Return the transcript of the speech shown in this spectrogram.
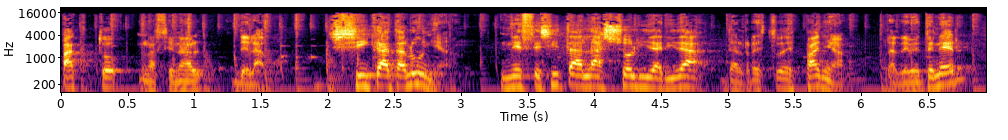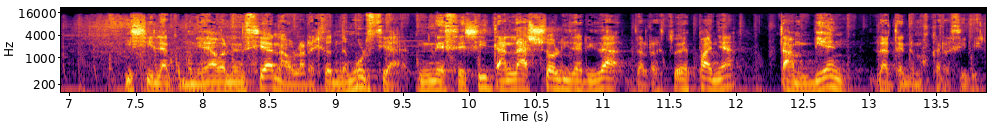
pacto nacional del agua. Si Cataluña necesita la solidaridad del resto de España, la debe tener, y si la comunidad valenciana o la región de Murcia necesitan la solidaridad del resto de España, también la tenemos que recibir.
